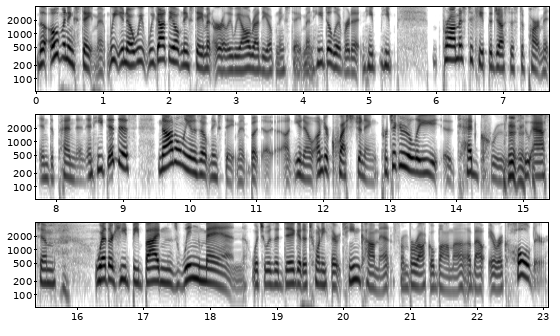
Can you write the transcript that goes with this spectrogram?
The opening statement, we you know, we, we got the opening statement early. We all read the opening statement. He delivered it and he he promised to keep the Justice Department independent. And he did this not only in his opening statement, but, uh, uh you know, under questioning, particularly uh, Ted Cruz, who asked him whether he'd be Biden's wingman, which was a dig at a 2013 comment from Barack Obama about Eric Holder.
